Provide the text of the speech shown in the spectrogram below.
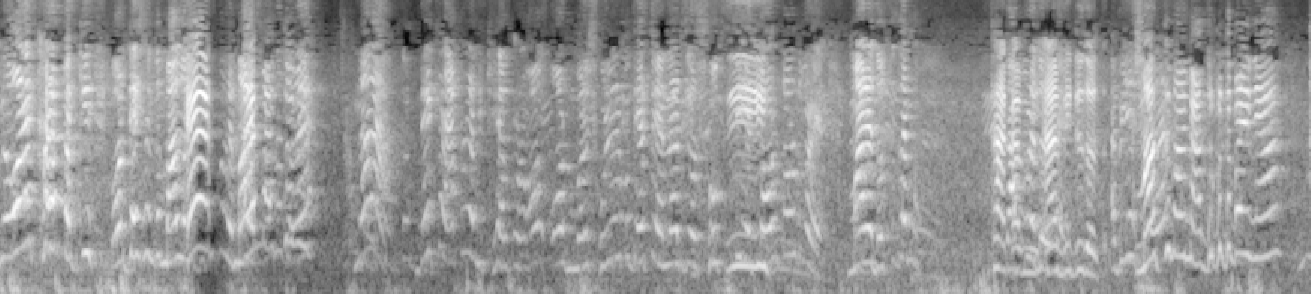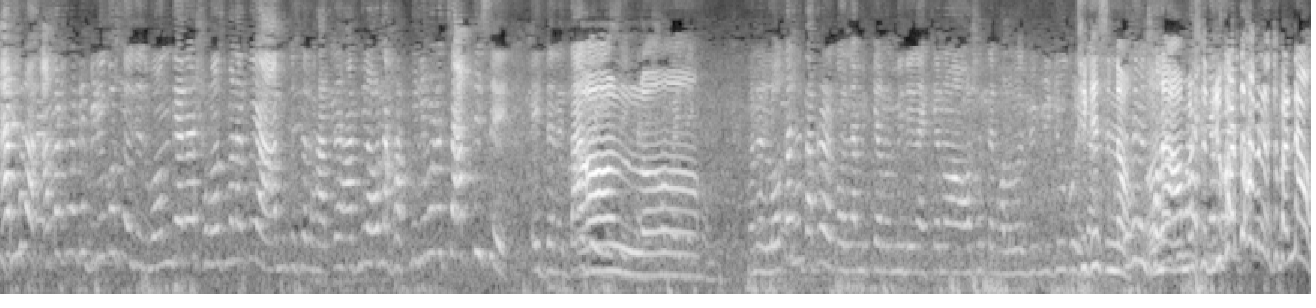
না, অনেক খারাপ কি? ওর দেখছেন তো মাল এ, মায়ের এ, সাথে করে না না দেখেন আপনারা খেয়াল করুন ওর- ওর মানে শরীরের মধ্যে এত এনার্জি ওর শক্তি জি। টল টল করে মায়ের ধরতে যান থাক আমি তারপরে আর ধরে। ভিডিও ধর মা করে- আমি আদর করতে পারি না। আসলে আমার সঙ্গে ভিডিও করছে যে বন না সমাজ মানা কই আমি তো হাতে হাত মিলাও না হাত মিলিয়ে মানে চাপ দিছে। এই দেনে আল্লাহ। মানে লতার সাথে আপনারা কন আমি কেন মিলি না কেন আমার সাথে ভালোভাবে ভিডিও করি ঠিক আছে না আমার সাথে ভিডিও করতে হবে না তোমার নাও।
